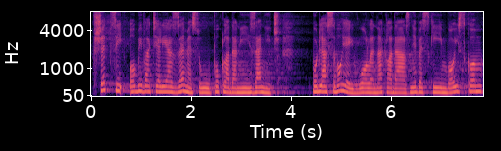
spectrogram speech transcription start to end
Všetci obyvatelia zeme sú pokladaní za nič. Podľa svojej vôle nakladá s nebeským vojskom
